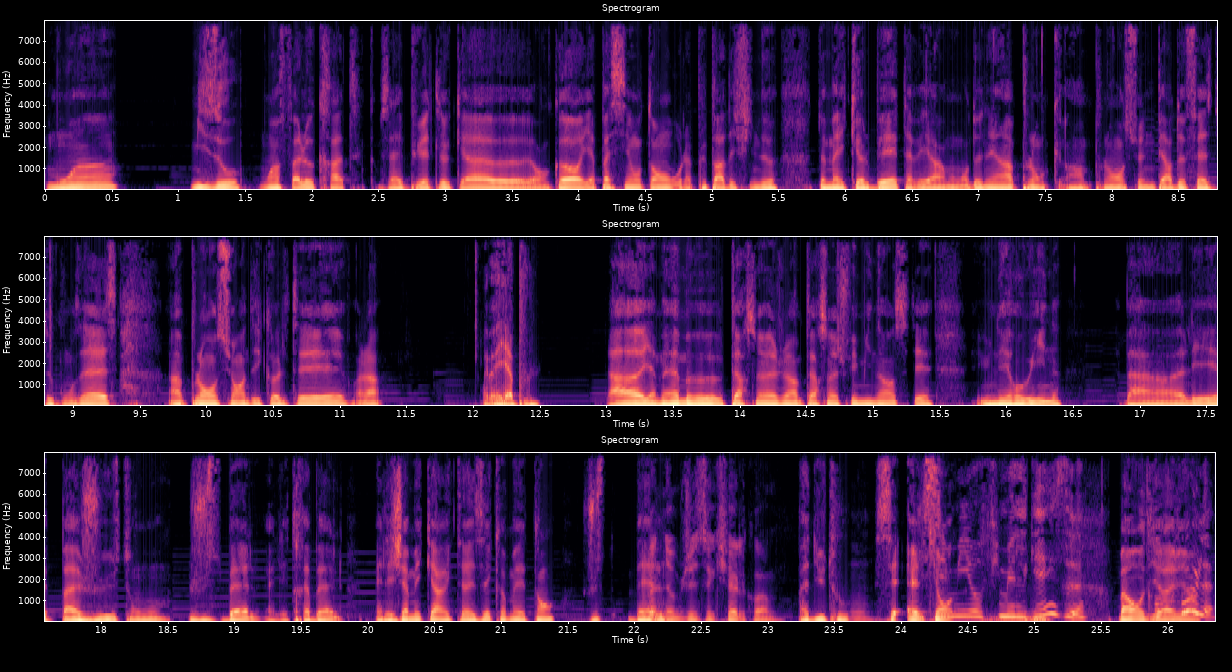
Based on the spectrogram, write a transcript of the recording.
moins miso, moins phallocrate, comme ça avait pu être le cas euh, encore il y a pas si longtemps où la plupart des films de, de Michael Bay, t'avais à un moment donné un plan, un plan sur une paire de fesses de gonzesse, un plan sur un décolleté, voilà. Eh ben il y a plus. Là, il y a même euh, personnage, un personnage féminin, c'était une héroïne. Ben, elle est pas juste, on- juste belle, elle est très belle, mais elle est jamais caractérisée comme étant juste belle. Un objet sexuel, quoi. Pas du tout. Mm. C'est Elle elle qui en, mis au female gaze. bah on Trop dirait bien. cool.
